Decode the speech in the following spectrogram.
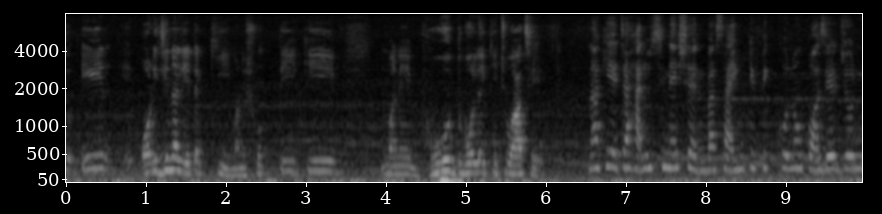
তো এর অরিজিনালি এটা কি? মানে সত্যি কি মানে ভূত বলে কিছু আছে? নাকি এটা হ্যালুসিনেশন বা সাইন্টিফিক কোনো কজের জন্য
